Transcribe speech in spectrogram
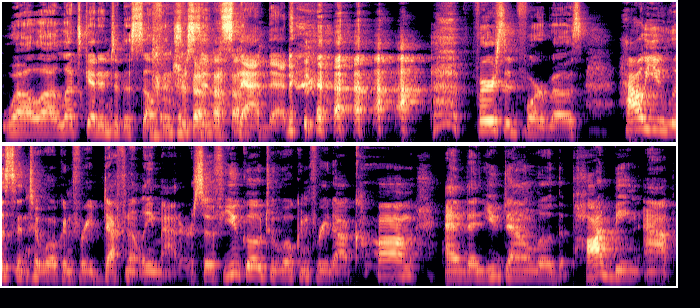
Well, uh, let's get into the self interested stat then. First and foremost, how you listen to Woken Free definitely matters. So if you go to wokenfree.com and then you download the Podbean app,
